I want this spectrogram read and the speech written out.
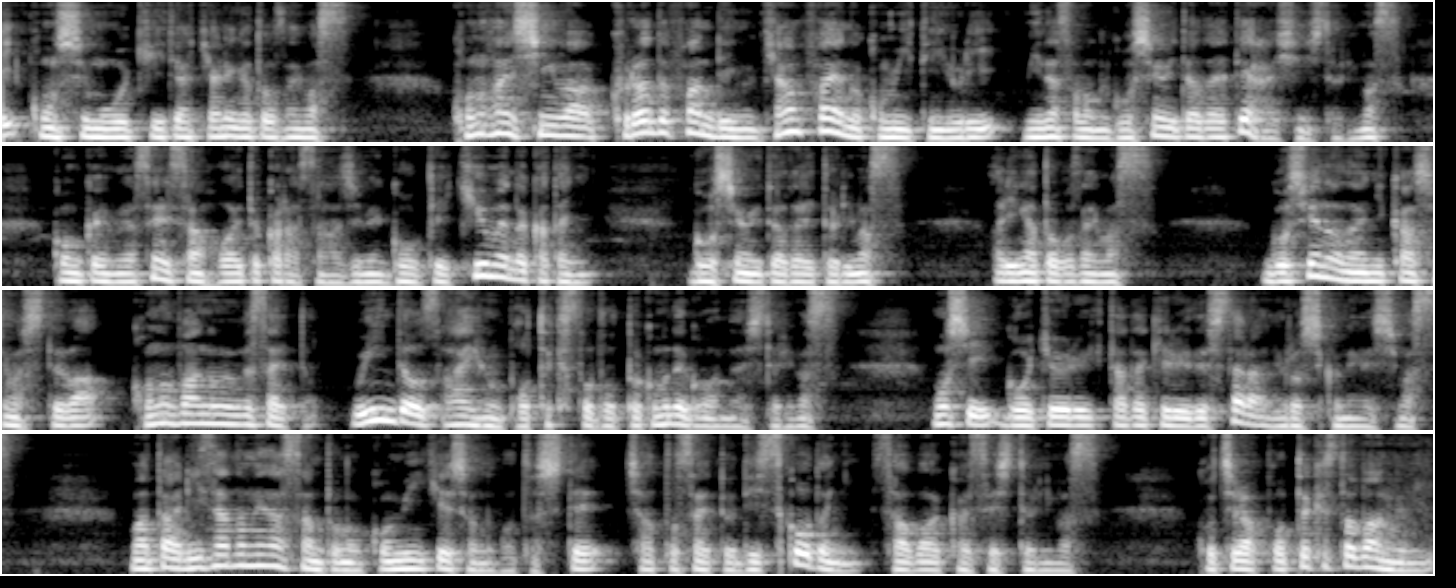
い、今週もお聞きいただきありがとうございます。この配信はクラウドファンディングキャンファイアのコミュニティより皆様のご支援をいただいて配信しております。今回も安成さん、ホワイトカラーさんはじめ合計9名の方にご支援をいただいております。ありがとうございます。ご支援の内容に関しましては、この番組ウェブサイト、windows-podcast.com でご案内しております。もしご協力いただけるようでしたらよろしくお願いします。また、リザーの皆さんとのコミュニケーションの場として、チャットサイト Discord にサーバーを開設しております。こちら、ポッドキャスト番組、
